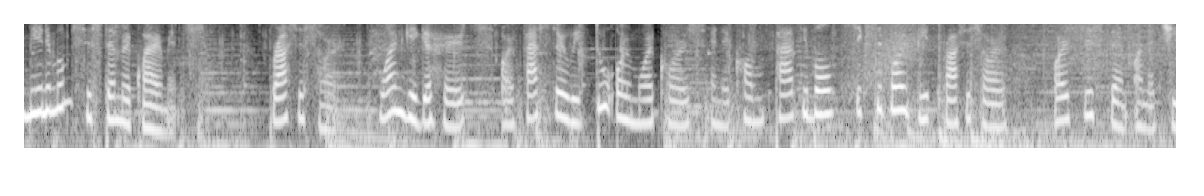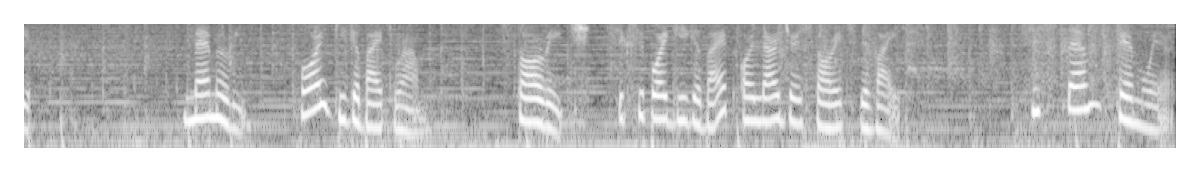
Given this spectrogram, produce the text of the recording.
Minimum system requirements Processor 1 GHz or faster with 2 or more cores and a compatible 64-bit processor or system on a chip. Memory 4 GB RAM Storage 64 GB or larger storage device. System firmware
